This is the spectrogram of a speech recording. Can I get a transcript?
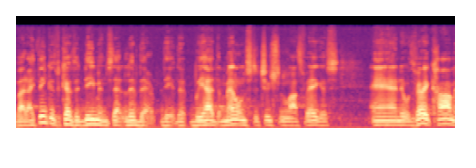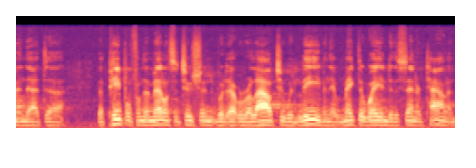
But I think it's because of demons that lived there. The, the, we had the mental institution in Las Vegas, and it was very common that uh, the people from the mental institution would, that were allowed to would leave and they would make their way into the center of town. And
